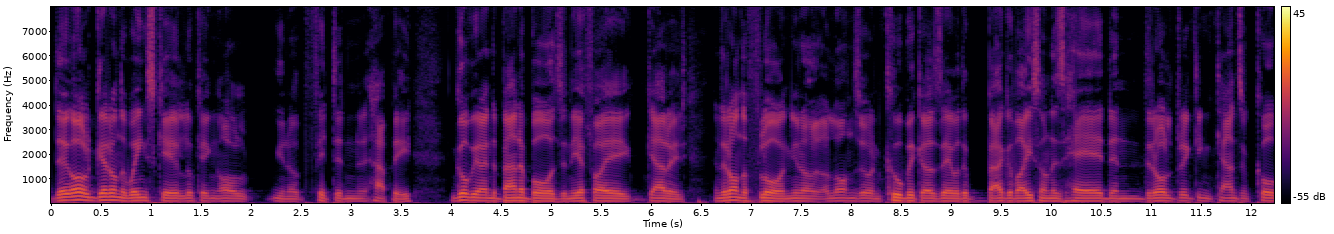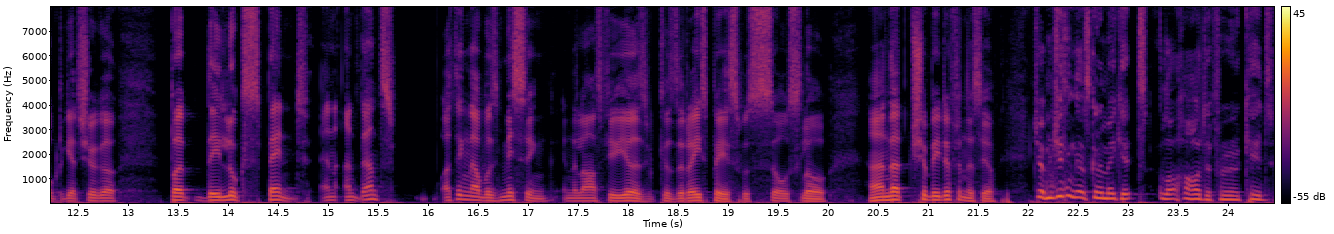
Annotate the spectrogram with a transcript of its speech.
they all get on the weighing scale looking all you know fit and happy. Go behind the banner boards in the FIA garage, and they're on the floor. And you know, Alonso and Kubica's there with a bag of ice on his head, and they're all drinking cans of Coke to get sugar but they look spent, and and that's I think that was missing in the last few years because the race pace was so slow, and that should be different this year. Do you, do you think that's going to make it a lot harder for a kid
